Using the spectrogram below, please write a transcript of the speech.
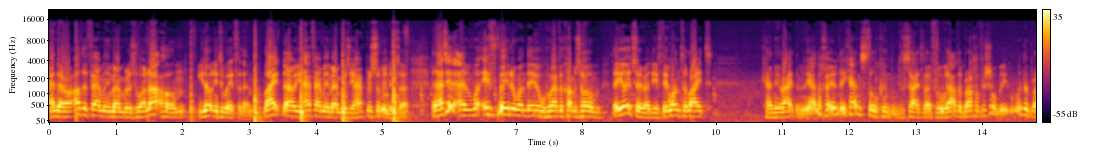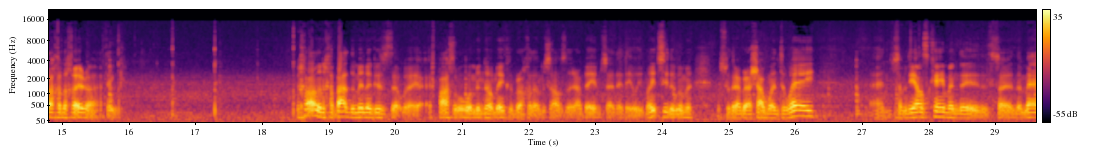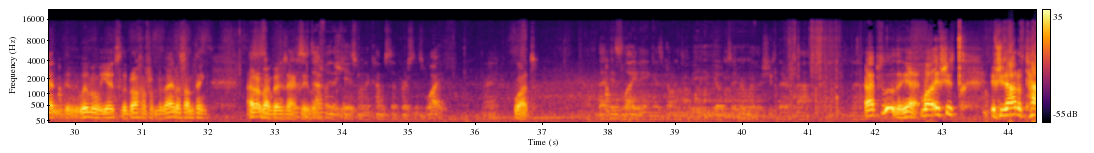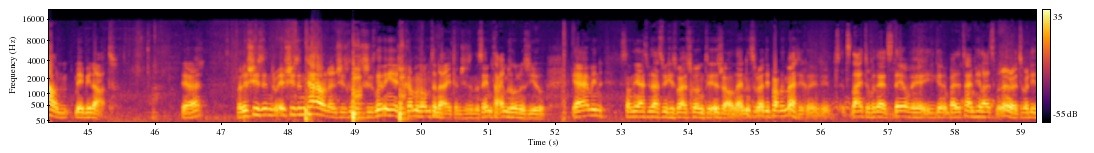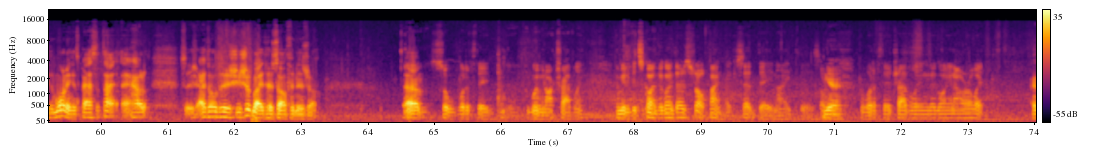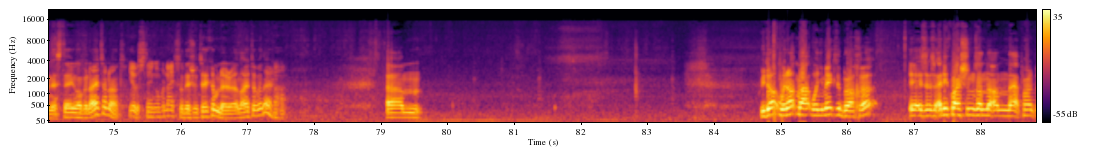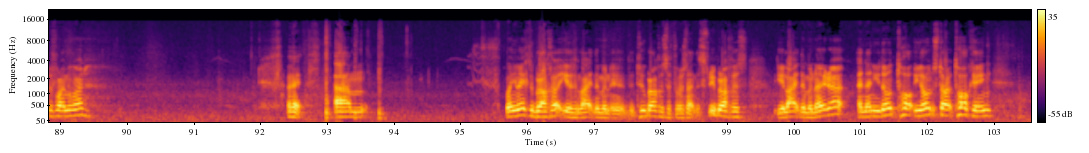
and there are other family members who are not home, you don't need to wait for them. Right now, you have family members, you have Pirsumei Nisa, and that's it. And if later when they whoever comes home, they're already. If they want to light. Can they light them? Yeah, l'chayra, they can still decide to light for without the bracha for sure, but even with the bracha l'chayra, I think. B'chal in Chabad, the minhag is that if possible, women don't make the bracha themselves. The Rabbeim said that they might see the women. So the Rebbe Rashab went away, and somebody else came, and the so the man, the women will yield to the bracha from the man or something. I don't remember exactly. This is definitely the case when it comes to a person's wife, right? What? That his lighting is going to be yotzer whether she's there or not, right? Isn't that how- Absolutely, yeah. Well, if she's if she's out of town, maybe not. Yeah, but if she's in if she's in town and she's she's living here, she's coming home tonight, and she's in the same time zone as you. Yeah, I mean, somebody asked me last week his wife's going to Israel. Then it's already problematic. It's, it's night over there. It's day over here. Gonna, by the time he lights menorah, it's already the morning. It's past the time. uh, How? So I told her she should light herself in Israel. Um, So what if they, uh, the women are traveling? I mean, if it's going, they're going there to Israel, fine, like you said, day, night, uh, so. Yeah. But what if they're traveling, they're going an hour away? and they're staying overnight or not? Yeah, they're staying overnight. So they should take a menorah and light over there. Uh-huh. Um, we don't. We're not. ma- When you make the bracha, is there any questions on the, on that part before I move on? Okay. Um, when you make the bracha, you light them in uh, the two brachas. The first night, there's three brachas. You light the menorah, and then you don't talk. You don't start talking,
